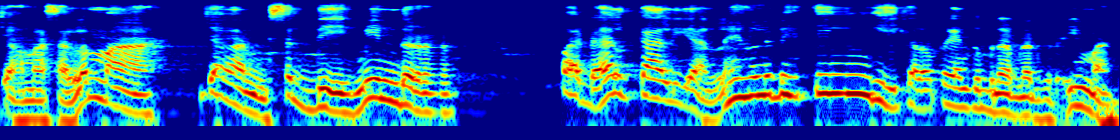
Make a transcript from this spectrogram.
jangan merasa lemah, jangan sedih, minder, Padahal kalian yang lebih tinggi kalau kalian itu benar-benar beriman.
